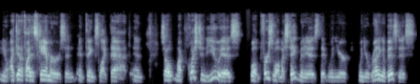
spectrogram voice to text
you know identify the scammers and, and things like that. And so my question to you is well first of all my statement is that when you're when you're running a business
